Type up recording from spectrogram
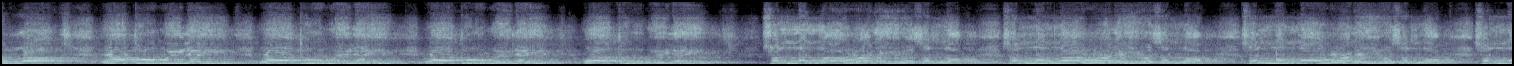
الله وأتوب إليه وأتوب إليه وأتوب إليه وأتوب إليه صلى الله عليه وسلم صلى الله عليه وسلم صلى الله عليه وسلم صلى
